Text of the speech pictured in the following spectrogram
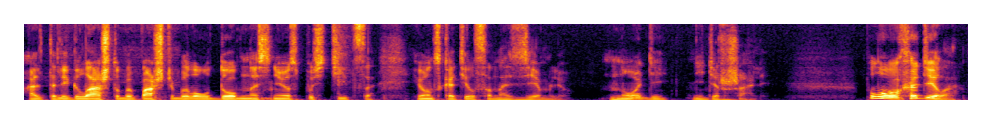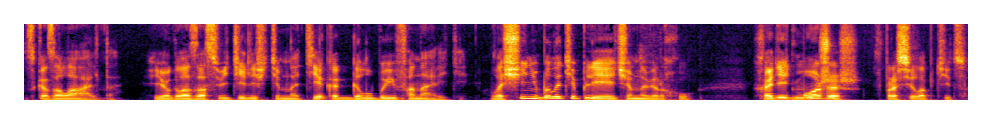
Альта легла, чтобы Пашке было удобно с нее спуститься, и он скатился на землю. Ноги не держали. «Плохо дело», — сказала Альта. Ее глаза светились в темноте, как голубые фонарики. В лощине было теплее, чем наверху. «Ходить можешь?» — спросила птица.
